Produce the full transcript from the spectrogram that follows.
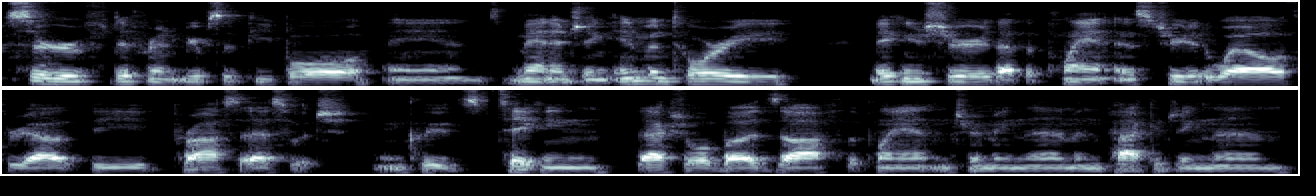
serve different groups of people and managing inventory, making sure that the plant is treated well throughout the process, which includes taking the actual buds off the plant and trimming them and packaging them.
